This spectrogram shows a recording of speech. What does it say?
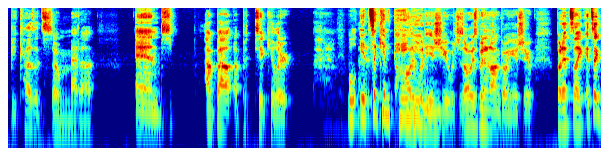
because it's so meta and about a particular well it's a companion hollywood issue which has always been an ongoing issue but it's like it's a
